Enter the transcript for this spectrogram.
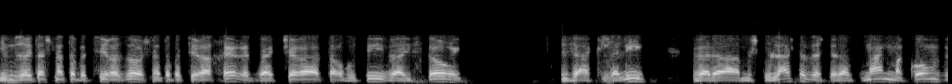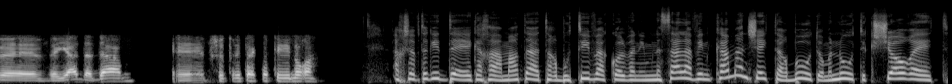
אם זו הייתה שנת הבציר הזו, שנת הבציר האחרת, וההקשר התרבותי וההיסטורי והכללי, והמשולש הזה של הזמן, מקום ו- ויד אדם, פשוט ריתק אותי נורא. עכשיו תגיד, ככה אמרת תרבותי והכל, ואני מנסה להבין כמה אנשי תרבות, אומנות, תקשורת,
